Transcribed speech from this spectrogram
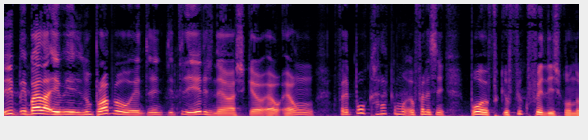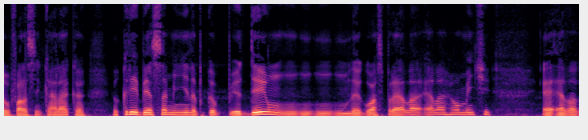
E, e, baila- e- e no próprio, entre, entre eles, né? Eu acho que é, é- é um. falei, pô, caraca, eu falei assim, pô, eu fico, eu fico feliz quando eu falo assim, caraca, eu criei bem essa menina, porque eu, eu dei um, um, um negócio pra ela, ela realmente. é, ela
